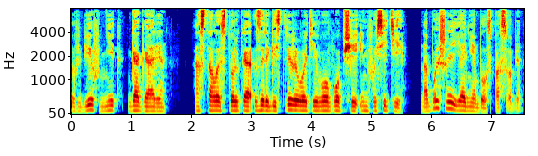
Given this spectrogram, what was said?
вбив ник Гагарин. Осталось только зарегистрировать его в общей инфосети. На большее я не был способен.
